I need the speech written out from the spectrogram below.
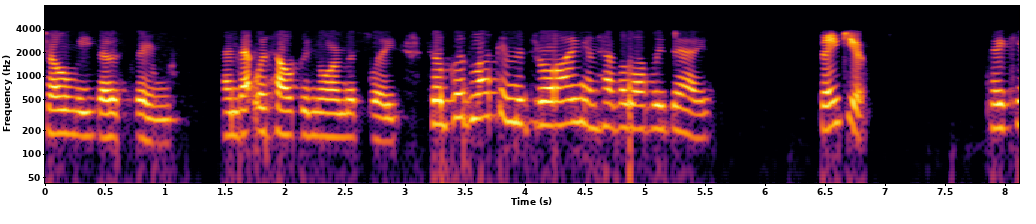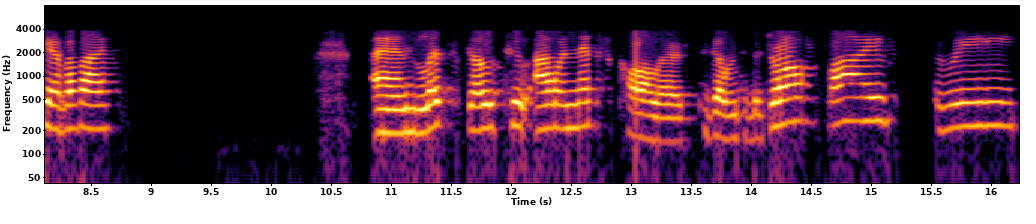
show me those things, and that would help enormously. So good luck in the drawing, and have a lovely day. Thank you. Take care. Bye bye. And let's go to our next caller to go into the draw. Five three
